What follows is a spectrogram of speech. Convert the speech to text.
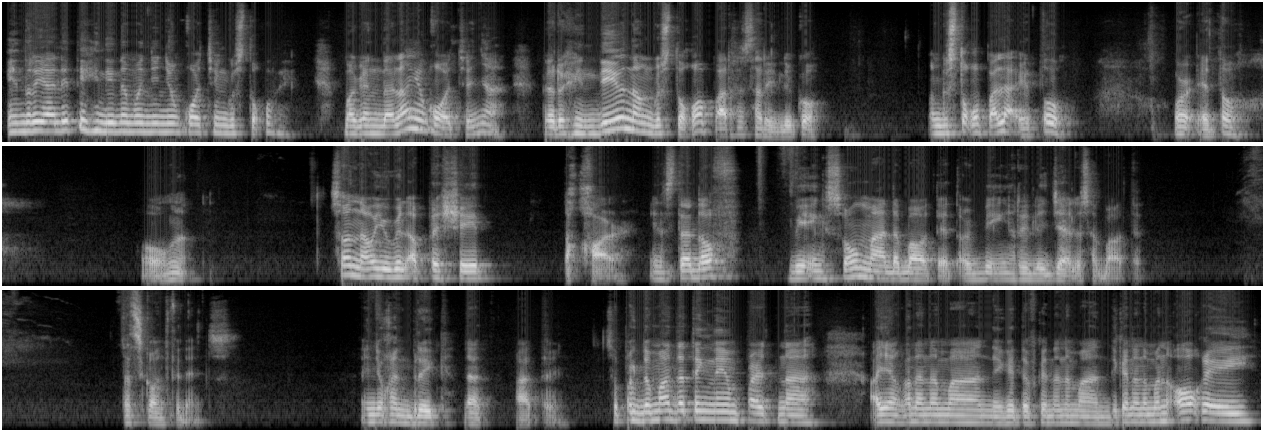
In reality, hindi naman yun yung kotse yung gusto ko eh. Maganda lang yung kotse niya. Pero hindi yun ang gusto ko para sa sarili ko. Ang gusto ko pala, ito. Or ito. Oo nga. So now, you will appreciate the car. Instead of being so mad about it or being really jealous about it. That's confidence. And you can break that pattern. So pag dumadating na yung part na ayan ka na naman, negative ka na naman, di ka na naman okay,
